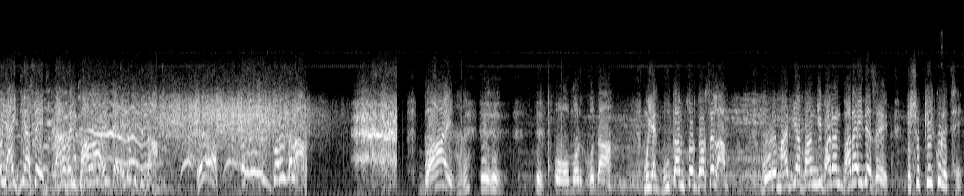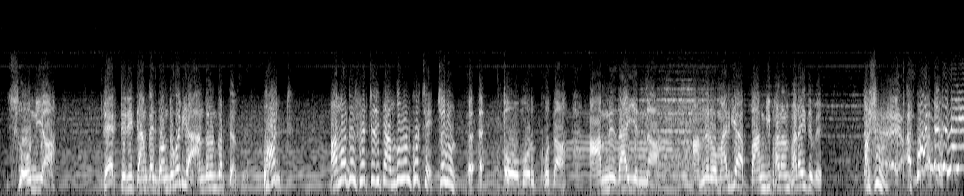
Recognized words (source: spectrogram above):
ওই আইটি আছে তাড়াতাড়ি পালা হেঁটে হেঁটে বসে যা। চল চালা ভাই ও মোর খোদা মুই এক ভূতাম চোর ধরছিলাম। মোরে মারিয়া বাঙ্গি ফাড়ান ফাড়াই দেছে এসব কে করেছে? সোনিয়া ফ্যাক্টরির কামকাজ বন্ধ করিয়া আন্দোলন করতে আছে। হোয়াট আমাদের ফ্যাক্টরিতে আন্দোলন করছে? চলুন। ও মোর খোদা আমনে যাইয়েন না। আমনের ও মারিয়া বাঙ্গি ফাড়ান ফাড়াই দেবে। আসুন। বন্ধ দুলালে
